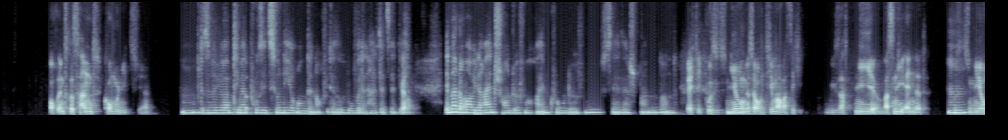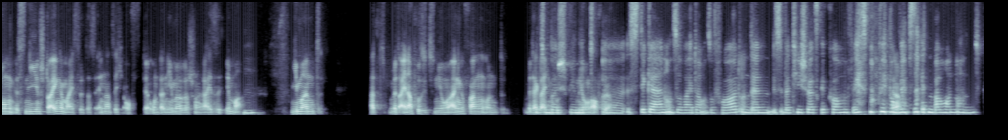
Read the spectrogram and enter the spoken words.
auch interessant kommunizieren. Mhm. Das sind wir beim Thema Positionierung dann auch wieder so, wo wir dann halt letztendlich genau. immer noch genau. mal wieder reinschauen dürfen, auch reingucken dürfen. Sehr, sehr spannend. Und, Richtig, Positionierung mhm. ist auch ein Thema, was sich, wie gesagt, nie, was nie endet. Mhm. Positionierung ist nie in Stein gemeißelt. Das ändert sich auf der unternehmerischen Reise immer. Mhm. Niemand hat mit einer Positionierung angefangen und mit der gleichen Positionierung mit, äh, Stickern und so weiter und so fort. Und dann ist über T-Shirts gekommen, Facebook-Werbung, ja. Webseiten bauen und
